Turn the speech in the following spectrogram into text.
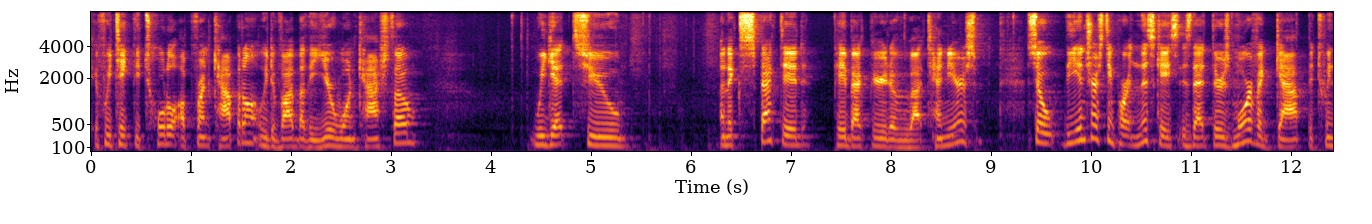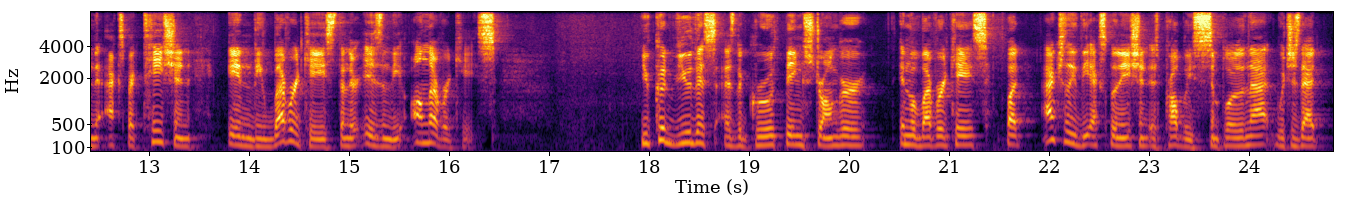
if we take the total upfront capital and we divide by the year one cash flow, we get to an expected payback period of about 10 years. So the interesting part in this case is that there's more of a gap between the expectation in the levered case than there is in the unlevered case. You could view this as the growth being stronger in the levered case, but actually the explanation is probably simpler than that, which is that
